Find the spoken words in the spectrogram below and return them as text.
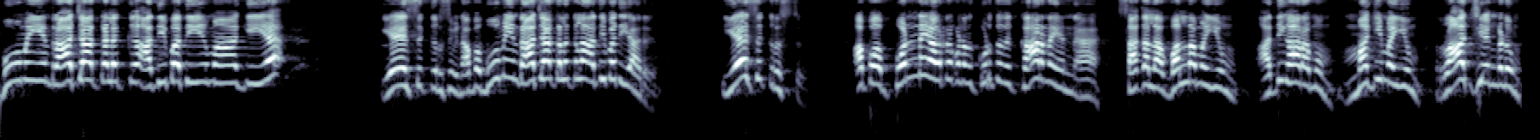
பூமியின் ராஜாக்களுக்கு அதிபதியுமாகிய இயேசு கிறிஸ்துவின். அப்போ பூமியின் ராஜாக்களுக்கெல்லாம் அதிபதி யாரு? இயேசு கிறிஸ்து. அப்போ பொன்னை அவர்கிட்ட கொண்டு வந்து கொடுத்ததுக்கு காரணம் என்ன? சகல வல்லமையும் அதிகாரமும் மகிமையும் ராஜ்யங்களும்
